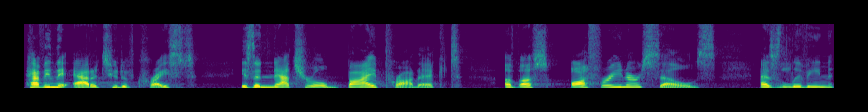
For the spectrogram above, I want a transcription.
having the attitude of Christ is a natural byproduct of us offering ourselves as living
